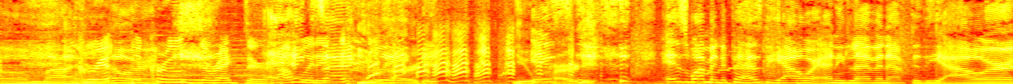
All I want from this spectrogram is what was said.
Oh, my Griff, Lord. the cruise director. I'm with it. Exactly. You heard it. You It's- heard it. It's one minute past the hour and 11 after the hour.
